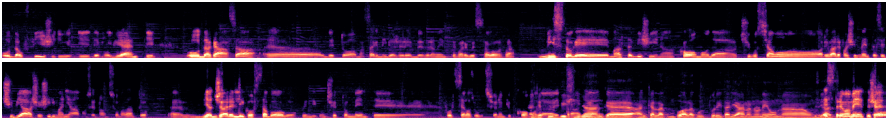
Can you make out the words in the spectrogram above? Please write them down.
o da uffici di, di, dei miei clienti o da casa, eh, ho detto, oh, ma sai che mi piacerebbe veramente fare questa cosa? Visto che Malta è vicina, comoda, ci possiamo arrivare facilmente, se ci piace ci rimaniamo, se no, insomma, tanto eh, viaggiare lì costa poco, quindi concettualmente forse è la soluzione più comoda. Anche più vicina anche, anche alla, un po' alla cultura italiana, non è una, un viaggio... Estremamente, cioè,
